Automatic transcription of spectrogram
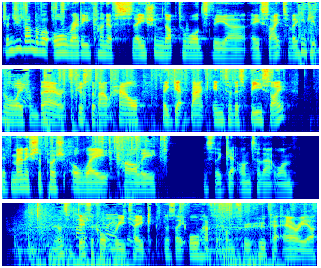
Gen G Bumble are already kind of stationed up towards the uh, A site, so they can keep them away from there. It's just about how they get back into this B site. They've managed to push away Kali as they get onto that one. Now it's a difficult retake as they all have to come through hookah area.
